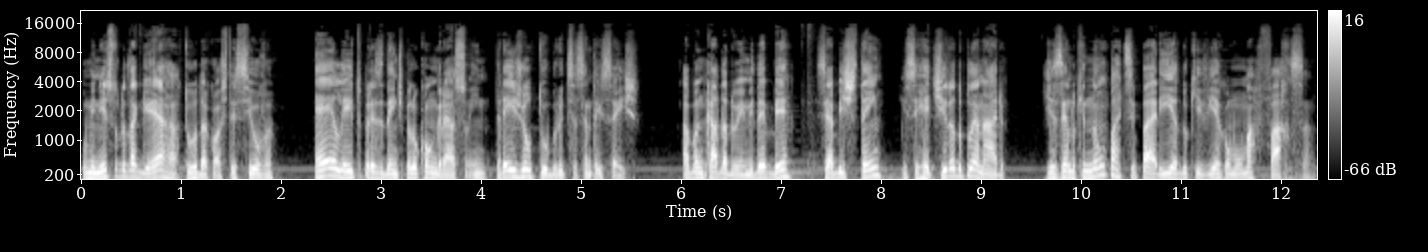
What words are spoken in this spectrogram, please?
o ministro da Guerra, Arthur da Costa e Silva, é eleito presidente pelo Congresso em 3 de outubro de 66. A bancada do MDB se abstém e se retira do plenário, dizendo que não participaria do que via como uma farsa.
